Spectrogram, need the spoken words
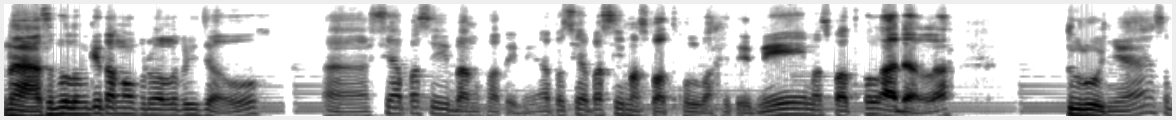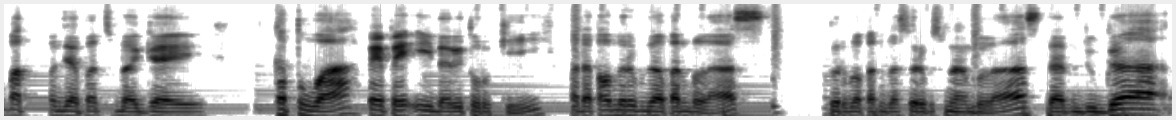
Nah sebelum kita ngobrol lebih jauh, uh, siapa sih Bang Fat ini atau siapa sih Mas Fathul Wahid ini? Mas Fathul adalah dulunya sempat penjabat sebagai ketua PPI dari Turki pada tahun 2018, 2018-2019 dan juga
